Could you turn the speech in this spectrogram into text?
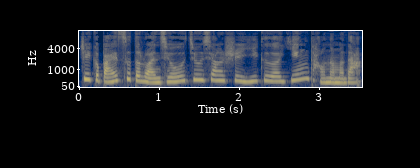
这个白色的卵球就像是一个樱桃那么大。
